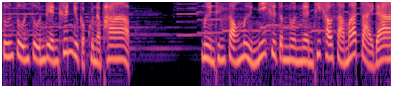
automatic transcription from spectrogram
ศูนย์ศูนย์ศูนย์เหรียญขึ้นอยู่กับคุณภาพ หมื่นถึงสองหมื่นนี่คือจำนวนเงินที่เขาสามารถจ่ายได้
